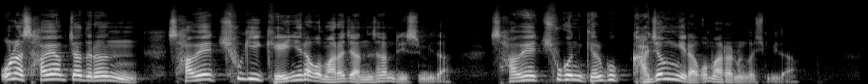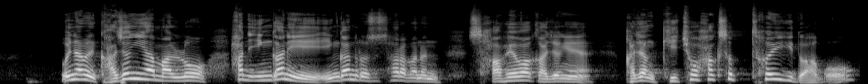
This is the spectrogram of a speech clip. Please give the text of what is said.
오늘 사회학자들은 사회 축이 개인이라고 말하지 않는 사람들이 있습니다. 사회 축은 결국 가정이라고 말하는 것입니다. 왜냐하면 가정이야말로 한 인간이 인간으로서 살아가는 사회와 가정의 가장 기초 학습터이기도 하고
